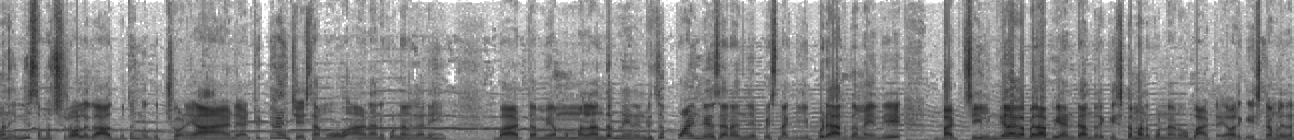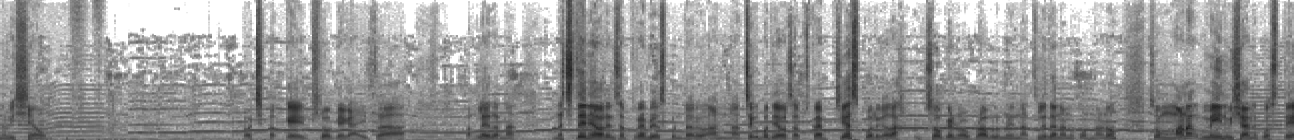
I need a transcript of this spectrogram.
మనం ఇన్ని సంవత్సరాలుగా అద్భుతంగా కూర్చొని అండ్ ఎంటర్టైన్ చేశాము. అని అనుకున్నాను కానీ బట్ uh, మమ్మల్ని అందరూ నేను డిసప్పాయింట్ చేశానని చెప్పేసి నాకు ఇప్పుడే అర్థమైంది. బట్ చీలింగిలాగా కబలాపి అంటే అందరికి ఇష్టం అనుకున్నాను. బట్ ఎవరికి ఇష్టం లేదన్న విషయం. ఓకే ఇట్స్ ఓకే గాయస్ పర్లేదన్న. నచ్చితేనే ఎవరైనా సబ్స్క్రైబ్ చేసుకుంటారు. అండ్ నచ్చకపోతే ఎవరు సబ్స్క్రైబ్ చేసుకోరు కదా. ఇట్స్ ఓకే నో ప్రాబ్లం నేను నచ్చలేదని అనుకుంటున్నాను. సో మన మెయిన్ విషయానికి వస్తే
